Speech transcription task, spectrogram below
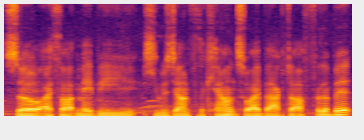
so I thought maybe he was down for the count, so I backed off for a bit.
